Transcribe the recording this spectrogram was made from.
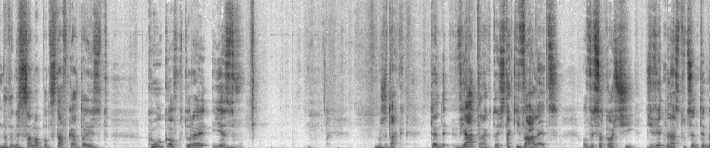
Natomiast sama podstawka to jest kółko, w które jest. W... Może tak. Ten wiatrak to jest taki walec o wysokości 19 cm,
